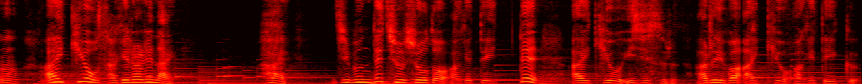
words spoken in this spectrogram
うん、IQ を下げられない、はい、自分で抽象度を上げていって IQ を維持するあるいは IQ を上げていく。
